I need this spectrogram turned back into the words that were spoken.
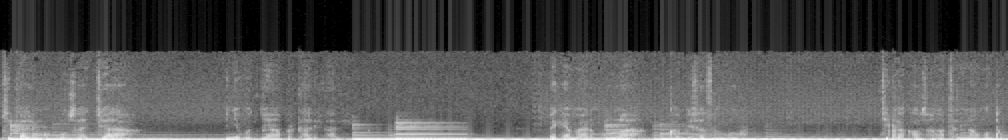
jika lingkungan saja menyebutnya berkali-kali? Bagaimana pula kau bisa sembuh jika kau sangat senang untuk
